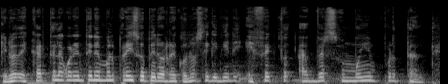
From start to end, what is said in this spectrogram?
que no descarta la cuarentena en Valparaíso, pero reconoce que tiene efectos adversos muy importantes.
